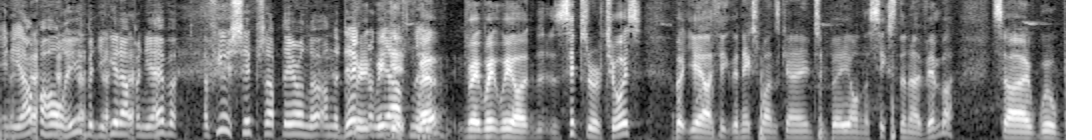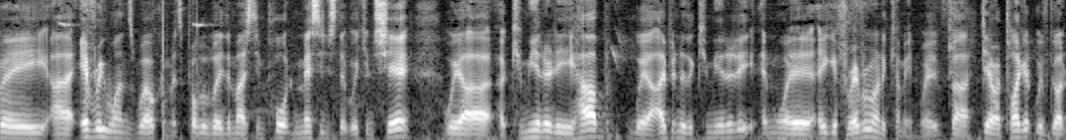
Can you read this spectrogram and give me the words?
any alcohol here, but you get up and you have a, a few sips up there on the on the deck we, on we the did. afternoon. Well, we, we, are sips are of choice, but yeah, I think the next one's going to be on the sixth of November. So we'll be uh, everyone's welcome. It's probably the most important message that we can share. We are a community hub. We're open to the community, and we're eager for everyone to come in. We've uh, dare I plug it? We've got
